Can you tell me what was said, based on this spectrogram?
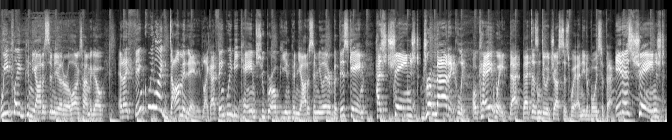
we played Pinata Simulator a long time ago and I think we like dominated. Like I think we became super OP in Pinata Simulator, but this game has changed dramatically. Okay, wait, that, that doesn't do it justice. Wait, I need a voice effect. It has changed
